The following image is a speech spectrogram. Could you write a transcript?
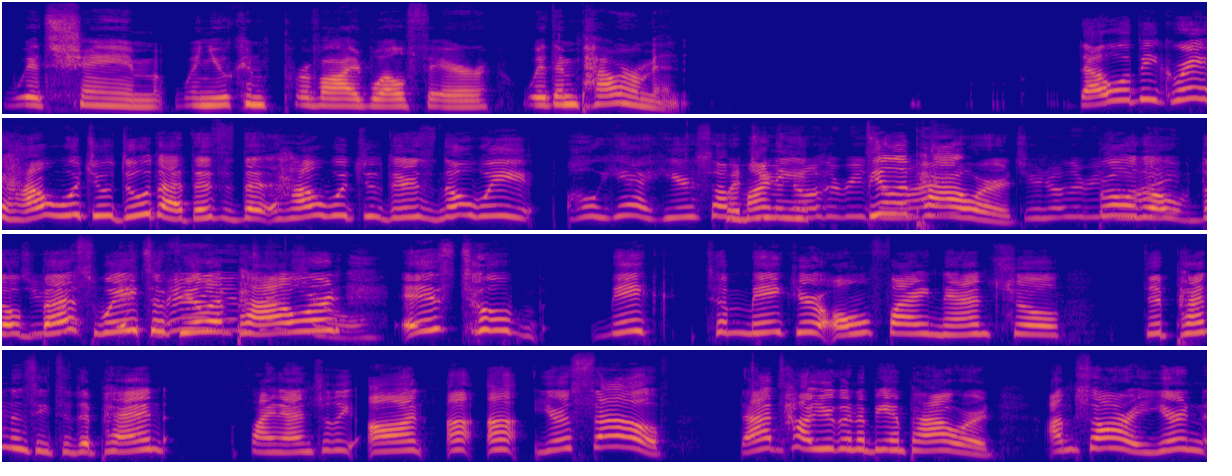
with shame when you can provide welfare with empowerment? That would be great. How would you do that? This is the how would you? There's no way. Oh yeah, here's some But do you money. know the reason feel empowered. Do you know the reason Bro, why? the the Do you best know- way it's to feel empowered is to make to make your own financial dependency to depend financially on uh uh yourself. That's how you're gonna be empowered. I'm sorry, you're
